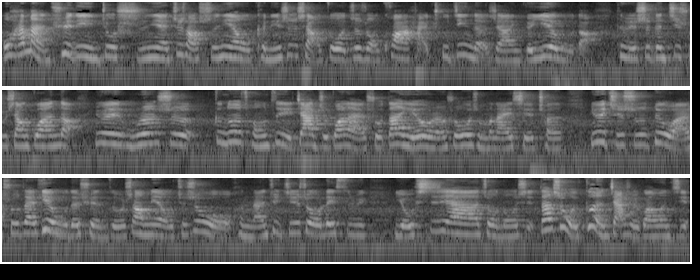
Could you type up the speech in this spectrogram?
我还蛮确定，就十年，至少十年，我肯定是想做这种跨海出境的这样一个业务的。特别是跟技术相关的，因为无论是更多的从自己价值观来说，当然也有人说为什么来携程，因为其实对我来说，在业务的选择上面，我其实我很难去接受类似于游戏啊这种东西。但是我个人价值观问题，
